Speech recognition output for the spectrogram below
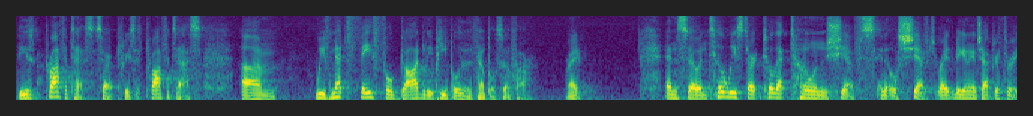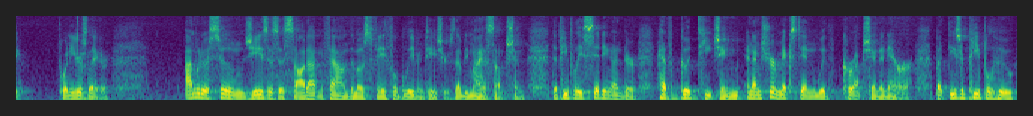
These prophetess, sorry, priestess, prophetess. Um, we've met faithful, godly people in the temple so far, right? And so until we start, till that tone shifts, and it will shift right at the beginning of chapter 3, 20 years later, I'm going to assume Jesus has sought out and found the most faithful believing teachers. That'd be my assumption. The people he's sitting under have good teaching, and I'm sure mixed in with corruption and error. But these are people who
